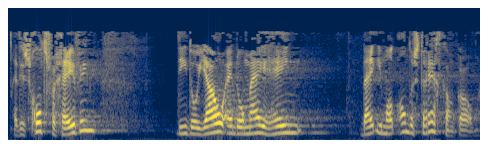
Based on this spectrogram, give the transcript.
Het is Gods vergeving die door jou en door mij heen bij iemand anders terecht kan komen.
